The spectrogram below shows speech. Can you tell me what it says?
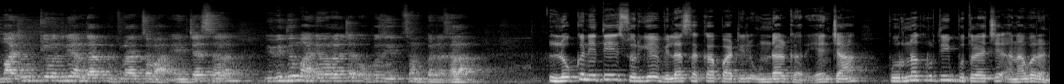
माजी मुख्यमंत्री आमदार पृथ्वीराज चव्हाण यांच्यासह विविध मान्यवरांच्या उपस्थितीत संपन्न झाला. लोकनेते स्वर्गीय विलासकाका पाटील उंडाळकर यांच्या पूर्णाकृती पुतळ्याचे अनावरण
